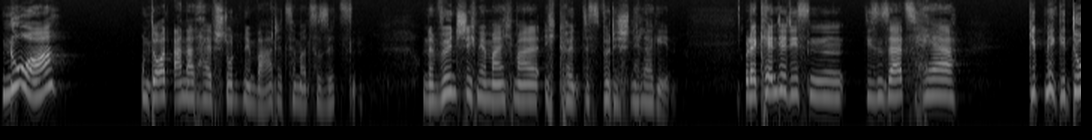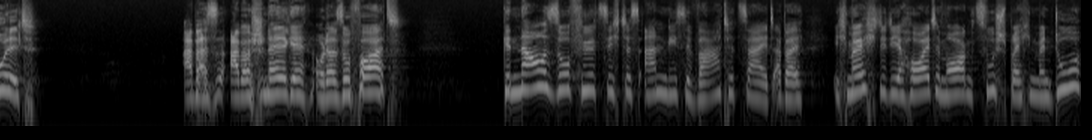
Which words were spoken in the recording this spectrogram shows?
nur um dort anderthalb Stunden im Wartezimmer zu sitzen. Und dann wünschte ich mir manchmal, ich könnte, das würde schneller gehen. Oder kennt ihr diesen, diesen Satz, Herr, gib mir Geduld, aber, aber schnell gehen oder sofort. Genau so fühlt sich das an, diese Wartezeit. Aber ich möchte dir heute Morgen zusprechen, wenn du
